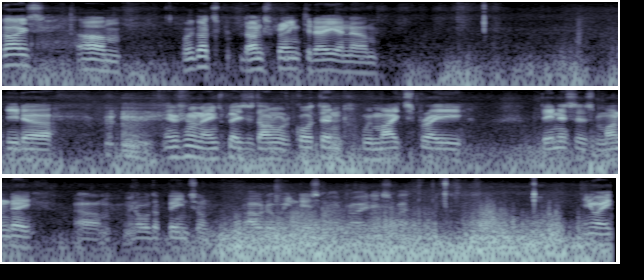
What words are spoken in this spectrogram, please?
Well guys, um, we got sp- done spraying today and um, it uh, everything on Ains place is done with cotton. We might spray Dennis's Monday. Um, it all depends on how the wind is and how dry it is. But anyway,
